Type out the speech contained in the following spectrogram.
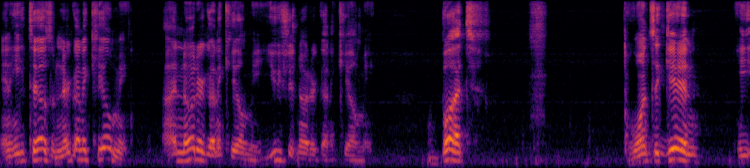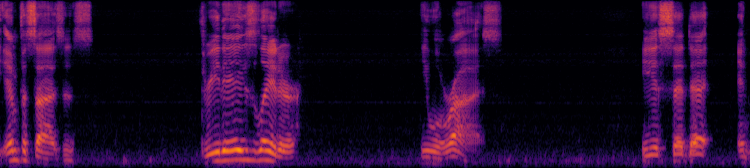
And he tells them, they're going to kill me. I know they're going to kill me. You should know they're going to kill me. But once again, he emphasizes three days later, he will rise. He has said that in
